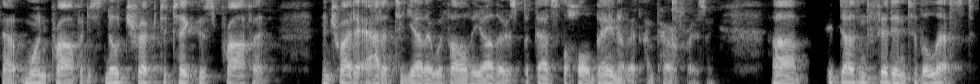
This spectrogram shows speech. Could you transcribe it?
That one profit. It's no trick to take this profit and try to add it together with all the others, but that's the whole bane of it. I'm paraphrasing. Um, it doesn't fit into the list.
